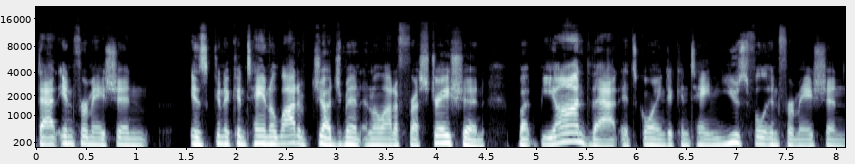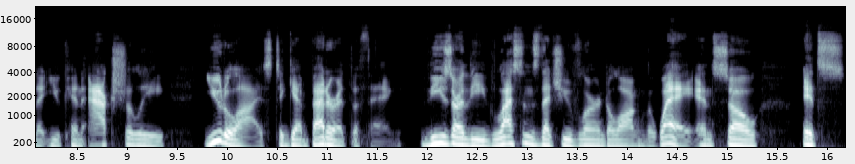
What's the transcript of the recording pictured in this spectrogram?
that information is going to contain a lot of judgment and a lot of frustration. But beyond that, it's going to contain useful information that you can actually utilize to get better at the thing. These are the lessons that you've learned along the way. And so it's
